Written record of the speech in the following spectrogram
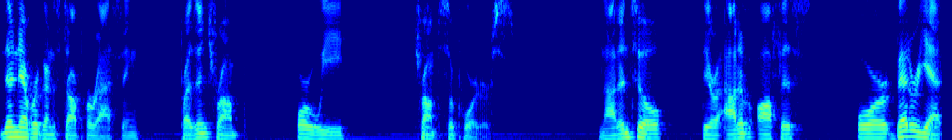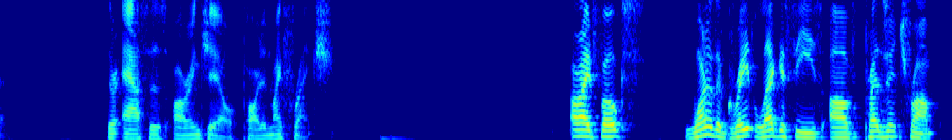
They're never going to stop harassing President Trump or we, Trump supporters. Not until they are out of office, or better yet, their asses are in jail. Pardon my French. All right, folks. One of the great legacies of President Trump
